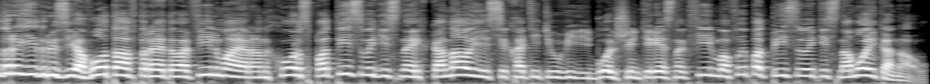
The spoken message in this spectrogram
Все, дорогие друзья. Вот авторы этого фильма, Iron Horse. Подписывайтесь на их канал, если хотите увидеть больше интересных фильмов, и подписывайтесь на мой канал.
